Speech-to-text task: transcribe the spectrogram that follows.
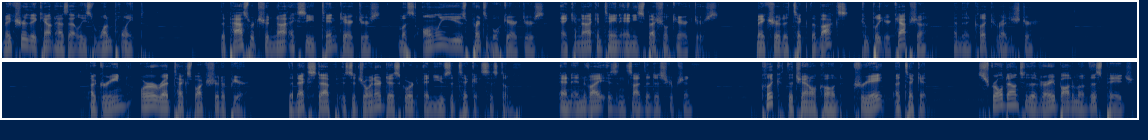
make sure the account has at least one point. The password should not exceed 10 characters, must only use printable characters, and cannot contain any special characters. Make sure to tick the box, complete your CAPTCHA, and then click register. A green or a red text box should appear. The next step is to join our Discord and use the ticket system. An invite is inside the description. Click the channel called Create a Ticket. Scroll down to the very bottom of this page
